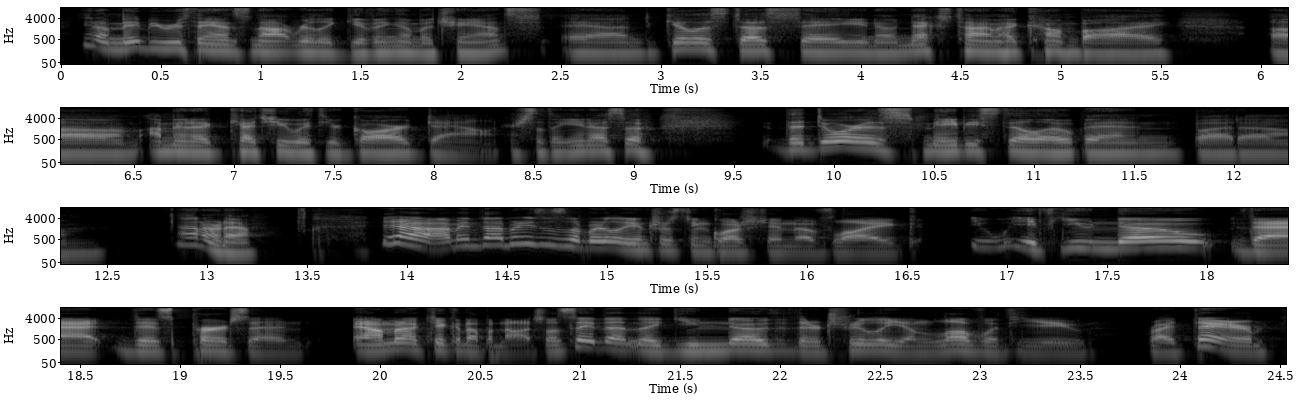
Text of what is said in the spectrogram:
You know, maybe Ruth Ann's not really giving him a chance. And Gillis does say, you know, next time I come by, um, I'm going to catch you with your guard down or something, you know? So the door is maybe still open, but um, I don't know. Yeah, I mean, that raises a really interesting question of like, if you know that this person, and I'm going to kick it up a notch, let's say that like you know that they're truly in love with you right there,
